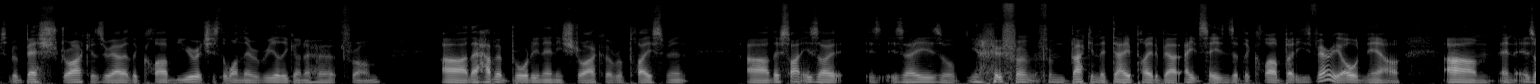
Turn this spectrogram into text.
sort of best strikers are out of the club. Juric is the one they're really going to hurt from. Uh, they haven't brought in any striker replacement. Uh, they signed Izai Isaias, or you know, from from back in the day, played about eight seasons at the club, but he's very old now, um, and is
